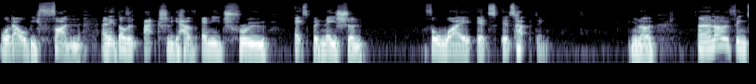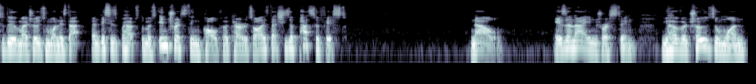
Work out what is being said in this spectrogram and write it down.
or that will be fun and it doesn't actually have any true explanation for why it's it's happening. You know, and another thing to do with my chosen one is that, and this is perhaps the most interesting part of her character, is that she's a pacifist. Now, isn't that interesting? You have a chosen one.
